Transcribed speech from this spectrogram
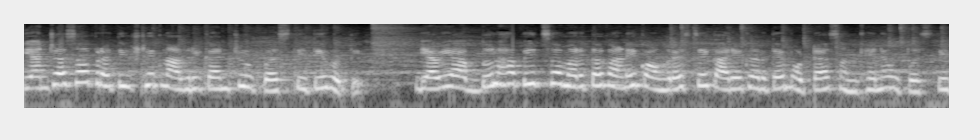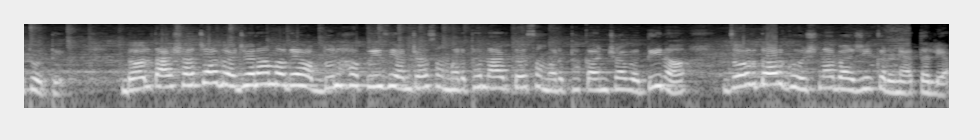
यांच्यासह प्रतिष्ठित नागरिकांची उपस्थिती होती. यावेळी अब्दुल हफीज समर्थक आणि काँग्रेसचे कार्यकर्ते मोठ्या संख्येने उपस्थित होते. ढोल ताशाच्या गजरामध्ये अब्दुल हफीज यांच्या समर्थनार्थ समर्थकांच्या वतीनं जोरदार घोषणाबाजी करण्यात आल्या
